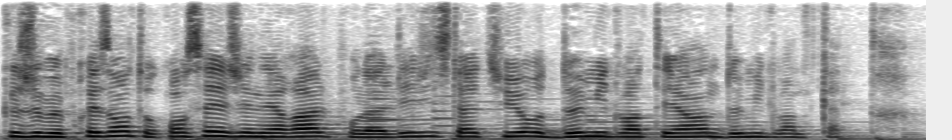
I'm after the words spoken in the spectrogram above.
que je me présente au Conseil général pour la législature 2021-2024.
